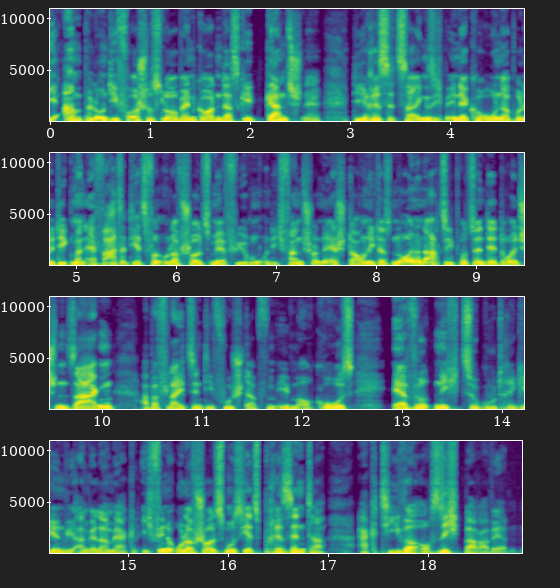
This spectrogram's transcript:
Die Ampel und die Vorschusslorbeeren Gordon, das geht ganz schnell. Die Risse zeigen sich in der Corona-Politik. Man erwartet jetzt von Olaf Scholz mehr Führung und ich fand schon erstaunlich, dass 89 Prozent der Deutschen sagen, aber vielleicht sind die Fußstapfen eben auch groß, er wird nicht so gut regieren wie Angela Merkel. Ich finde, Olaf Scholz muss jetzt präsenter, aktiver, auch sichtbarer werden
